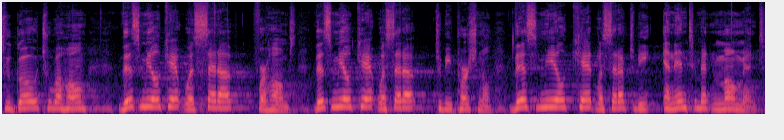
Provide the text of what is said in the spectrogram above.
to go to a home. This meal kit was set up for homes. This meal kit was set up to be personal. This meal kit was set up to be an intimate moment.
